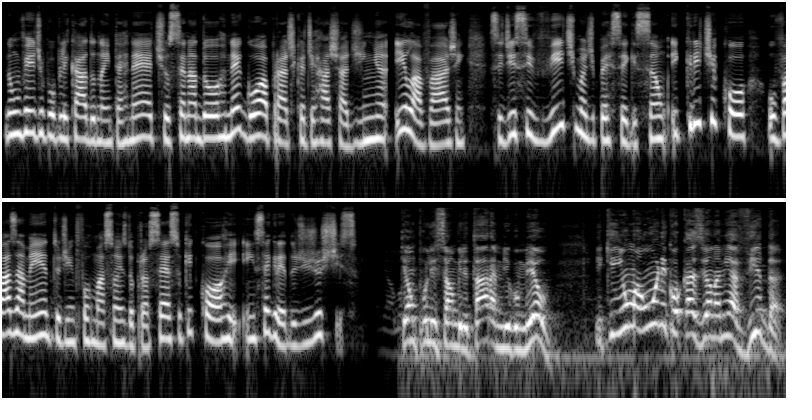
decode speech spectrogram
Num vídeo publicado na internet, o senador negou a prática de rachadinha e lavagem, se disse vítima de perseguição e criticou o vazamento de informações do processo que corre em segredo de justiça. Que é um policial militar, amigo meu, e que em uma única ocasião na minha vida,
